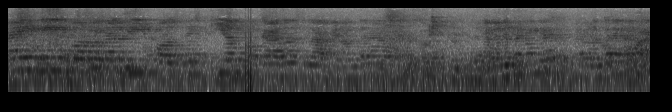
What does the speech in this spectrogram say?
Hay mi informo al sí poste kiam casos la penonta la penonta congreso la penonta de congreso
